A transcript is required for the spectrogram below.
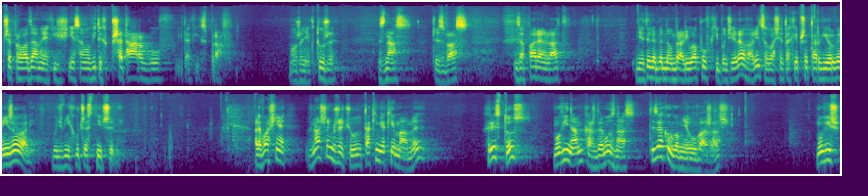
przeprowadzamy jakichś niesamowitych przetargów i takich spraw. Może niektórzy z nas czy z Was za parę lat nie tyle będą brali łapówki bądź je dawali, co właśnie takie przetargi organizowali, bądź w nich uczestniczyli. Ale właśnie w naszym życiu, takim jakie mamy, Chrystus mówi nam, każdemu z nas, Ty za kogo mnie uważasz? Mówisz,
